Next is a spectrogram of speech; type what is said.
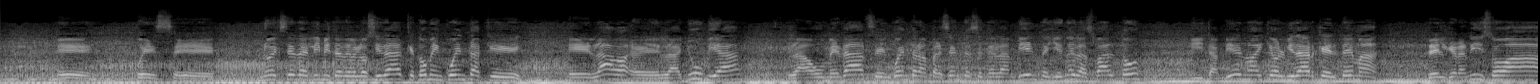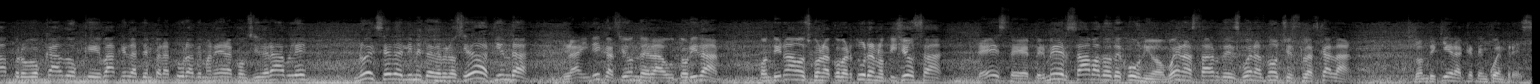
pues eh, no exceda el límite de velocidad, que tome en cuenta que eh, la, lluvia, la humedad se encuentran presentes en el ambiente y en el asfalto y también no hay que olvidar que el tema del granizo ha provocado que baje la temperatura de manera considerable. No exceda el límite de velocidad, atienda la indicación de la autoridad. Continuamos con la cobertura noticiosa de este primer sábado de junio. Buenas tardes, buenas noches, Tlaxcala donde quiera que te encuentres.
